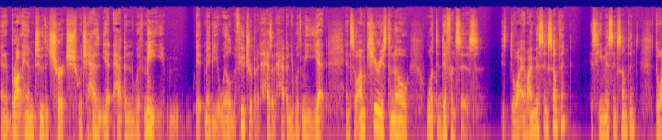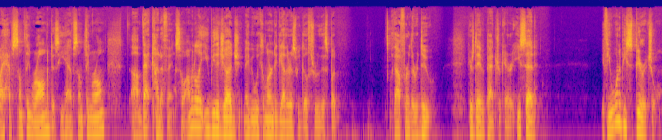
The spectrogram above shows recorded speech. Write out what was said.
And it brought him to the church, which hasn't yet happened with me. It maybe it will in the future, but it hasn't happened with me yet. And so I'm curious to know what the difference is. Is do I am I missing something? Is he missing something? Do I have something wrong? Does he have something wrong? Um, that kind of thing. So I'm going to let you be the judge. Maybe we can learn together as we go through this. But without further ado, here's David Patrick Harry. He said, if you want to be spiritual,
